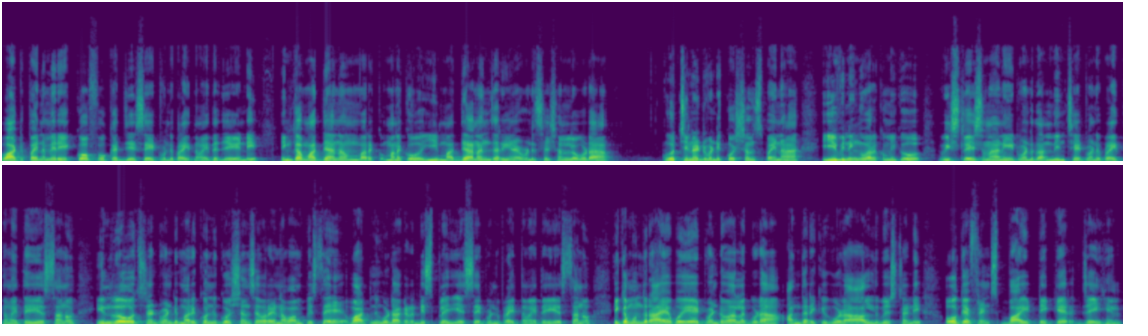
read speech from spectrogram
వాటిపైన మీరు ఎక్కువ ఫోకస్ చేసేటువంటి ప్రయత్నం అయితే చేయండి. ఇంకా మధ్యాహ్నం వరకు మనకు ఈ మధ్యాహ్నం జరిగినటువంటి సెషన్లో కూడా వచ్చినటువంటి క్వశ్చన్స్ పైన ఈవినింగ్ వరకు మీకు విశ్లేషణ అనేటువంటిది అందించేటువంటి ప్రయత్నం అయితే చేస్తాను. ఇందులో వచ్చినటువంటి మరికొన్ని క్వశ్చన్స్ ఎవరైనా పంపిస్తే వాటిని కూడా అక్కడ డిస్ప్లే చేసేటువంటి ప్రయత్నం అయితే చేస్తాను. ఇక ముందు రాయబోయేటువంటి వాళ్ళకు కూడా అందరికీ కూడా ఆల్ ది బెస్ట్ అండి. Okay friends bye take care జై హింద్.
